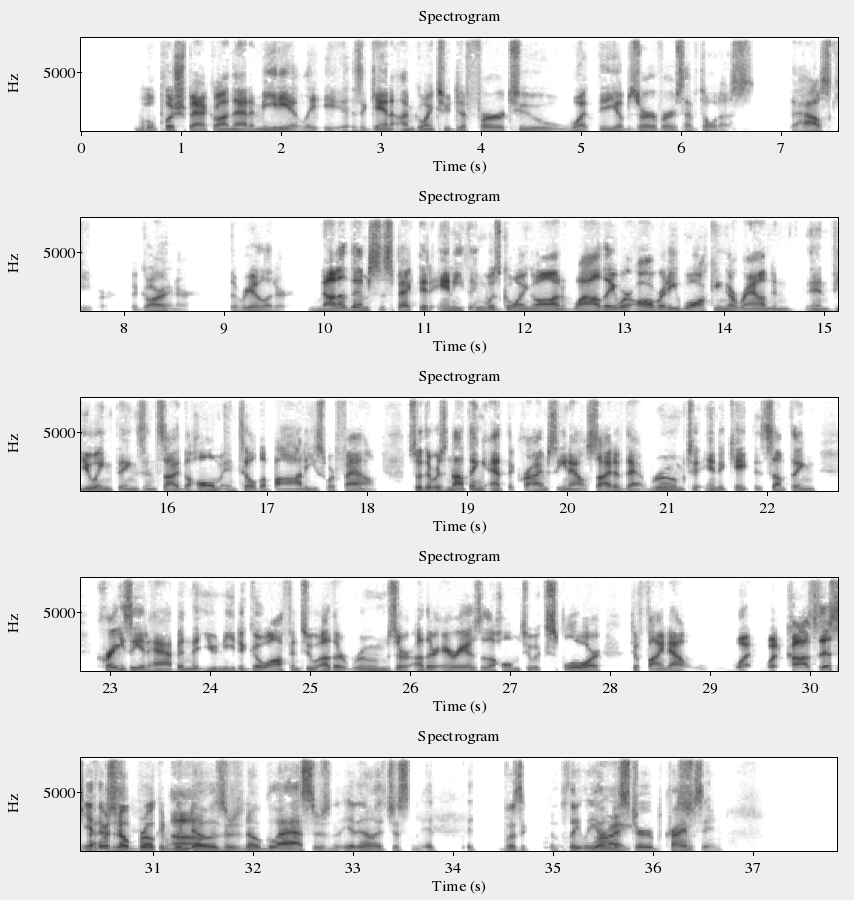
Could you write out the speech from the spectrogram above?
will push back on that immediately is again I'm going to defer to what the observers have told us. The housekeeper, the gardener, right. the realtor. None of them suspected anything was going on while they were already walking around and, and viewing things inside the home until the bodies were found. So there was nothing at the crime scene outside of that room to indicate that something crazy had happened that you need to go off into other rooms or other areas of the home to explore to find out what what caused this. Yeah, mess. there was no broken um, windows. Um, there's no glass. There's you know, it's just it it was a completely right. undisturbed crime scene.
